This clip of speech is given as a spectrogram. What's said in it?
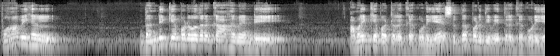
பாவிகள் தண்டிக்கப்படுவதற்காக வேண்டி அமைக்கப்பட்டிருக்கக்கூடிய சித்தப்படுத்தி வைத்திருக்கக்கூடிய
